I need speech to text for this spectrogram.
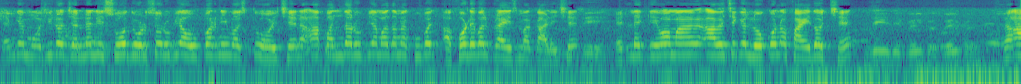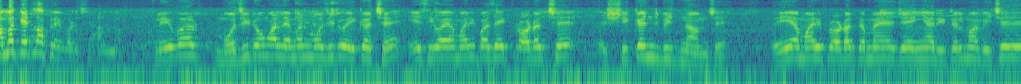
કેમ કે મોજીટો જનરલી સો દોઢસો રૂપિયા ઉપરની વસ્તુ હોય છે અને આ પંદર રૂપિયામાં તમે ખૂબ જ અફોર્ડેબલ પ્રાઇસમાં કાઢી છે. એટલે કહેવામાં આવે છે કે લોકોનો ફાયદો જ છે. જી જી બિલકુલ બિલકુલ. આમાં કેટલા ફ્લેવર છે હાલમાં? ફ્લેવર મોજીટોમાં લેમન મોજીટો એક જ છે. એ સિવાય અમારી પાસે એક પ્રોડક્ટ છે, શિકંજ બીજ નામ છે. એ અમારી પ્રોડક્ટ અમે જે અહીંયા રિટેલમાં વેચીએ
